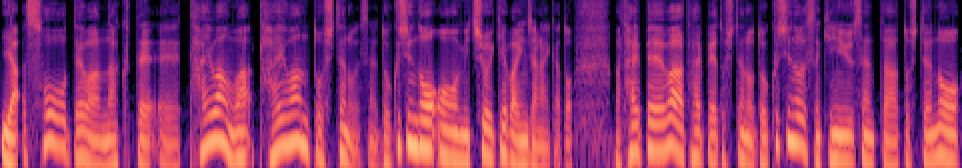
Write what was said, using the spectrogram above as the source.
いやそうではなくて、えー、台湾は台湾としてのですね独自の道を行けばいいんじゃないかと、まあ、台北は台北としての独自のですね金融センターとしての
